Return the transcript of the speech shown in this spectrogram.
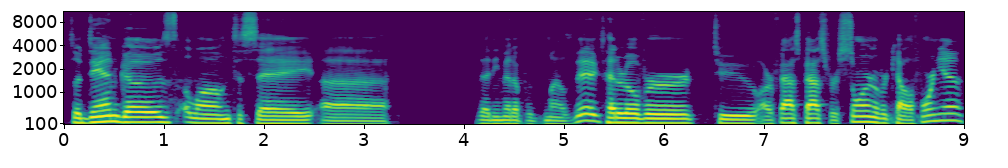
so Dan goes along to say uh, that he met up with Miles Diggs, headed over to our fast pass for Soarin' over California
